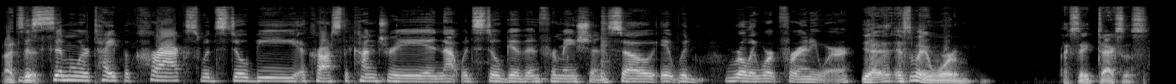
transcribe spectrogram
That's the it. similar type of cracks would still be across the country and that would still give information. So it would really work for anywhere. Yeah, if somebody were to, like, say Texas,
